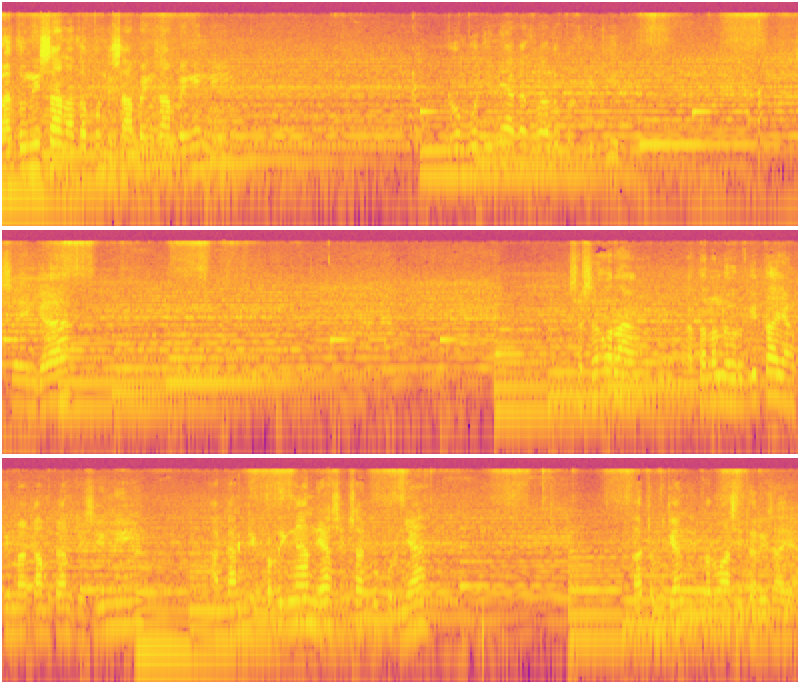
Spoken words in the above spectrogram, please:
batu nisan ataupun di samping-samping ini, rumput ini akan selalu berpikir sehingga seseorang atau leluhur kita yang dimakamkan di sini akan diperingan ya siksa kuburnya. Nah, demikian informasi dari saya.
